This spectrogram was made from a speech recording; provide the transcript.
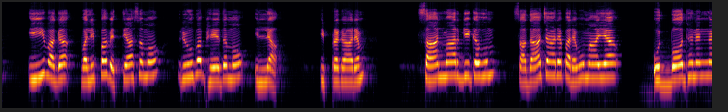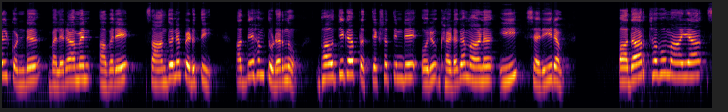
ഈ വക വലിപ്പ വ്യത്യാസമോ രൂപഭേദമോ ഇല്ല. ഇപ്രകാരം സാൻമാർഗികവും സദാചാരപരവുമായ ഉദ്ബോധനങ്ങൾ കൊണ്ട് ബലരാമൻ അവരെ സാന്ത്വനപ്പെടുത്തി. അദ്ദേഹം തുടർന്നു. ഭൗതിക പ്രത്യക്ഷത്തിന്റെ ഒരു ഘടകമാണ് ഈ ശരീരം. പദാർത്ഥവുമായ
